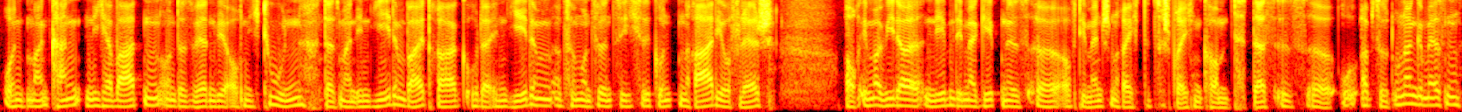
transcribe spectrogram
Und man kann nicht erwarten, und das werden wir auch nicht tun, dass man in jedem Beitrag oder in jedem 45 Sekunden Radioflash auch immer wieder neben dem Ergebnis äh, auf die Menschenrechte zu sprechen kommt. Das ist äh, absolut unangemessen.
